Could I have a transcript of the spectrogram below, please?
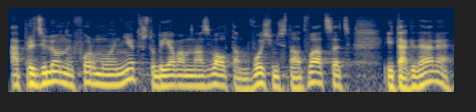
определенной формулы нет, чтобы я вам назвал там 80 на 20 и так далее.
